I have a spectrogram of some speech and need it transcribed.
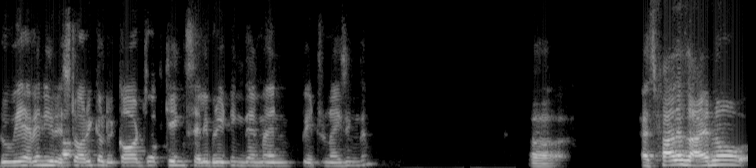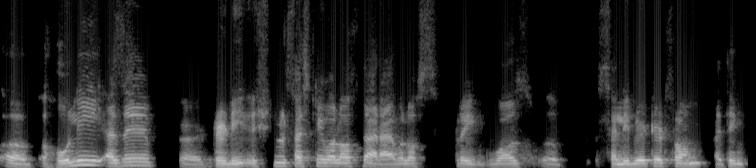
Do we have any historical records of kings celebrating them and patronizing them? Uh, as far as I know, uh, Holi as a uh, traditional festival of the arrival of spring was uh, celebrated from, I think,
